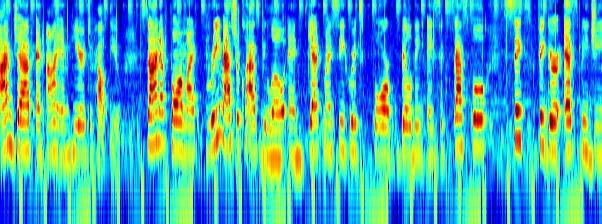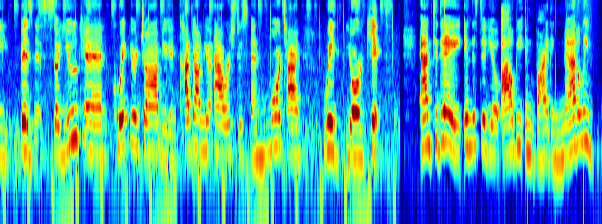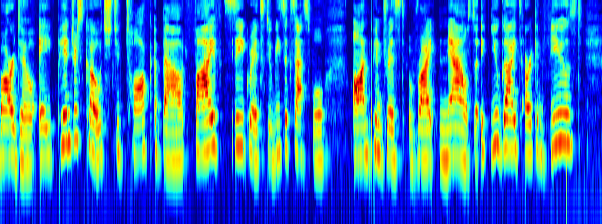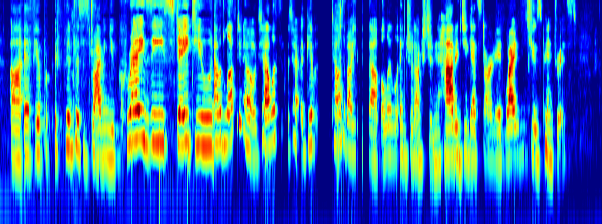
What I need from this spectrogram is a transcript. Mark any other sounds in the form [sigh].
I'm Jeff and I am here to help you. Sign up for my free masterclass below and get my secrets for building a successful six figure SVG business. So you can quit your job, you can cut down your hours to spend more time with your kids. And today in the studio, I'll be inviting Natalie Bardo, a Pinterest coach, to talk about five secrets to be successful on Pinterest right now. So if you guys are confused, uh, if your if Pinterest is driving you crazy, stay tuned. I would love to know. Tell us, give tell us about yourself. A little introduction. How did you get started? Why did you choose Pinterest?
